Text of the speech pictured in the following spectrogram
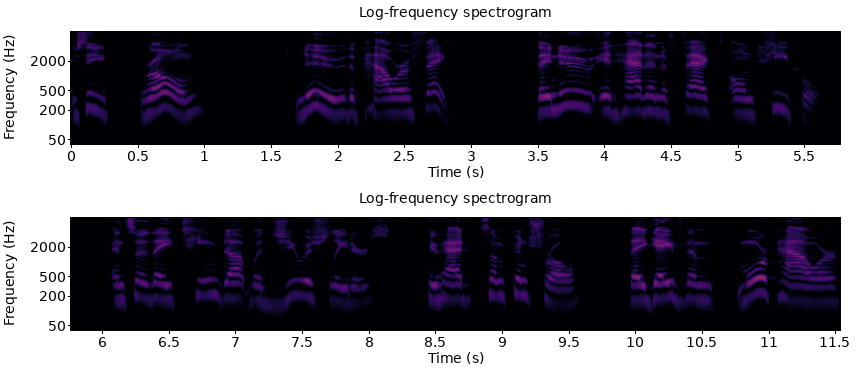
You see, Rome knew the power of faith. They knew it had an effect on people. And so they teamed up with Jewish leaders who had some control. They gave them more power,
